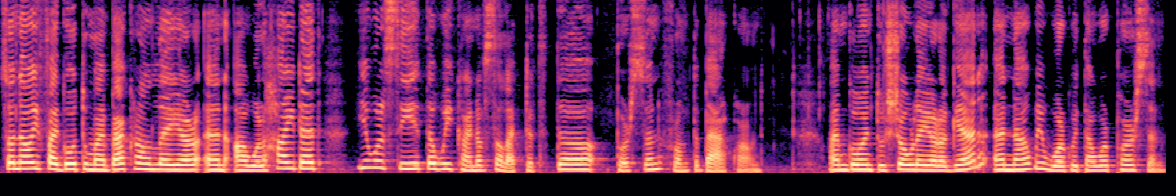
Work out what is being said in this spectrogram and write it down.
So now if I go to my background layer and I will hide it, you will see that we kind of selected the person from the background. I'm going to show layer again and now we work with our person.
